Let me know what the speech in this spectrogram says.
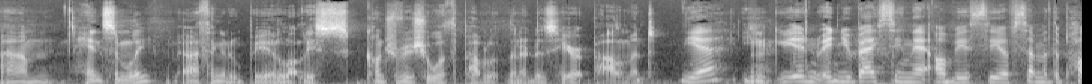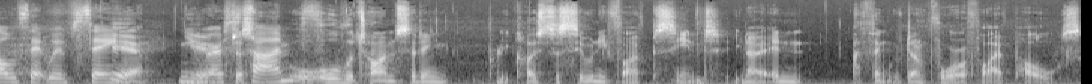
um, handsomely, I think it'll be a lot less controversial with the public than it is here at Parliament. Yeah, you, and, and you're basing that obviously of some of the polls that we've seen Yeah, yeah, numerous just times. All, all the time sitting pretty close to seventy five percent. You know, and I think we've done four or five polls.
